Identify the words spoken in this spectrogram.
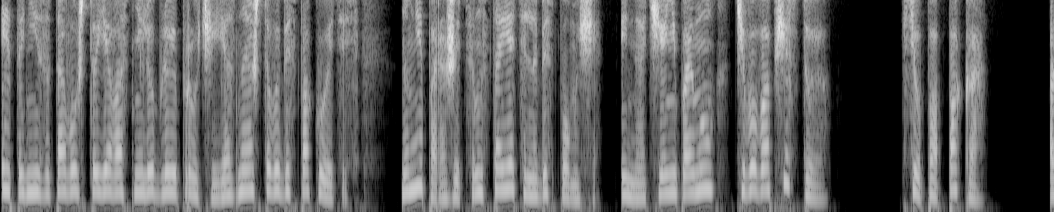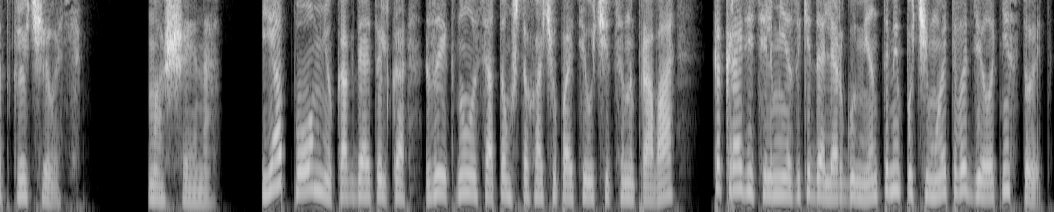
Это не из-за того, что я вас не люблю и прочее. Я знаю, что вы беспокоитесь. Но мне пора жить самостоятельно, без помощи. Иначе я не пойму, чего вообще стою. Все, пап, пока. Отключилась. Машина. Я помню, когда я только заикнулась о том, что хочу пойти учиться на права, как родители мне закидали аргументами, почему этого делать не стоит.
